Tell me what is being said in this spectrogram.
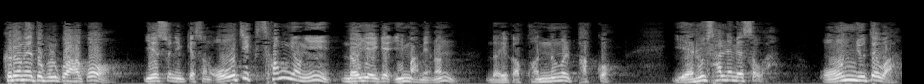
그럼에도 불구하고 예수님께서는 오직 성령이 너희에게 임하면은 너희가 권능을 받고 예루살렘에서와 온 유대와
